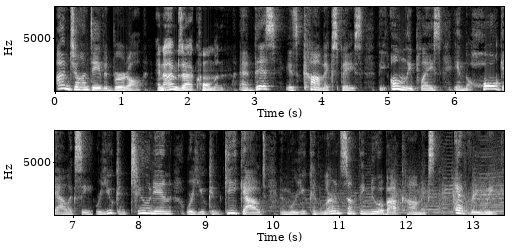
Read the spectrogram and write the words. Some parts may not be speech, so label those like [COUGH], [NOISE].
I'm John David Birdall, And I'm Zach Coleman. and this is Comic Space, the only place in the whole galaxy where you can tune in, where you can geek out, and where you can learn something new about comics every week.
